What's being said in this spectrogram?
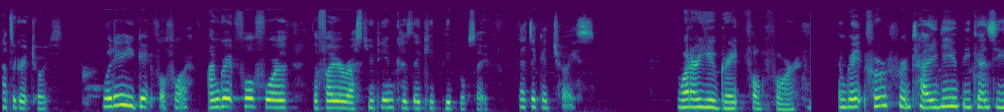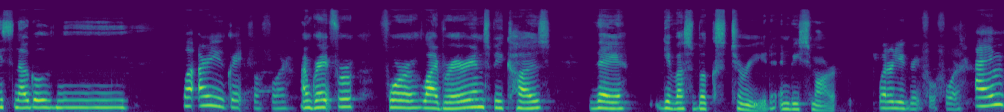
That's a great choice. What are you grateful for? I'm grateful for the fire rescue team because they keep people safe. That's a good choice. What are you grateful for? I'm grateful for Tiggy because he snuggles me. What are you grateful for? I'm grateful for librarians because they give us books to read and be smart. What are you grateful for? I'm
